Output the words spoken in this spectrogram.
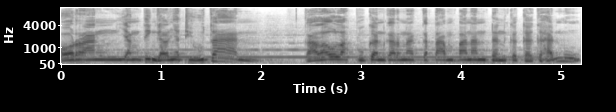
orang yang tinggalnya di hutan? Kalaulah bukan karena ketampanan dan kegagahanmu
